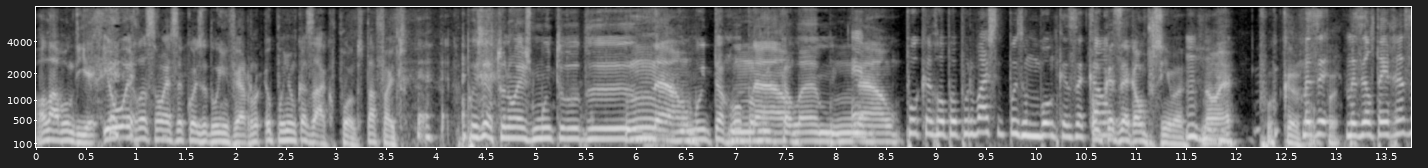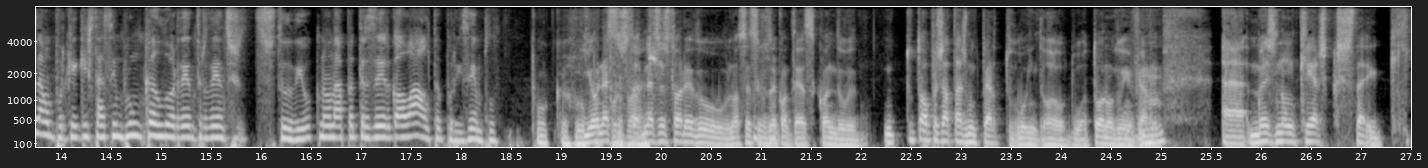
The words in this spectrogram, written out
Olá, bom dia. Eu, em relação a essa coisa do inverno, eu ponho um casaco, ponto, está feito. Pois é, tu não és muito de Não. muita roupa, muito Não. muito É Não. pouca roupa por baixo e depois um bom casacão. Um casacão por cima, não é? pouca Mas, roupa. mas ele tem razão, porque aqui está sempre um calor dentro dentro de estúdio que não dá para trazer gola alta, por exemplo. Pouca roupa E eu nessa, histó- baixo. nessa história do. Não sei se vos acontece quando. Tu topas já estás muito perto do, do, do outono ou do inverno, ah, mas não queres que, este- que-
